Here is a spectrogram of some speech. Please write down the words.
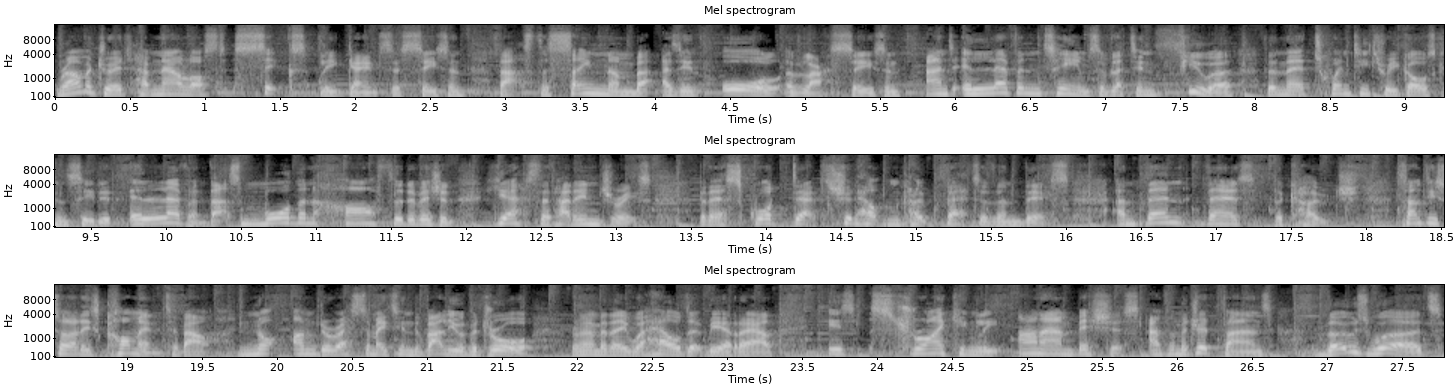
Real Madrid have now lost six league games this season. That's the same number as in all of last season. And 11 teams have let in fewer than their 23 goals conceded. 11. That's more than half the division. Yes, they've had injuries, but their squad depth should help them cope better than this. And then there's the coach. Santi Solari's comment about not underestimating the value of a draw, remember they were held at Villarreal, is strikingly unambitious. And for Madrid fans, those words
